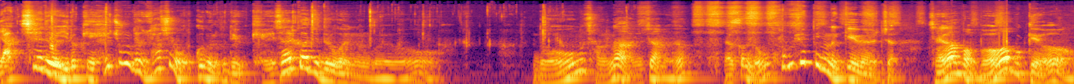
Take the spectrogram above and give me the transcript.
야채를 이렇게 해준 데도 사실 없거든요. 근데 게살까지 들어가 있는 거예요. 너무 장난 아니지 않아요? 약간 너무 홈쇼핑 느낌이에요 진짜. 제가 한번 먹어볼게요.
